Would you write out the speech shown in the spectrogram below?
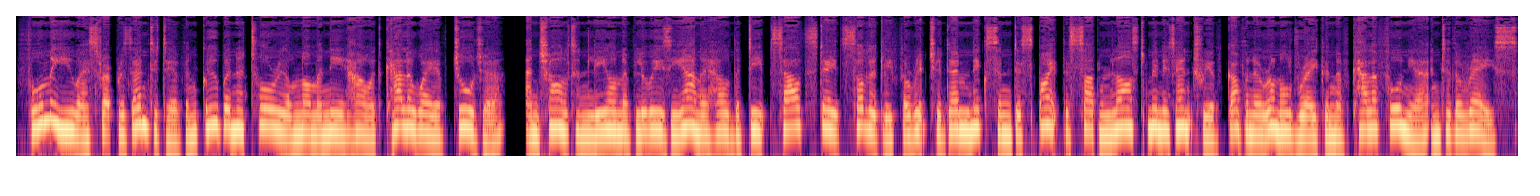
former U.S. Representative and gubernatorial nominee Howard Callaway of Georgia, and Charlton Lyons of Louisiana held the Deep South states solidly for Richard M. Nixon despite the sudden last-minute entry of Governor Ronald Reagan of California into the race.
